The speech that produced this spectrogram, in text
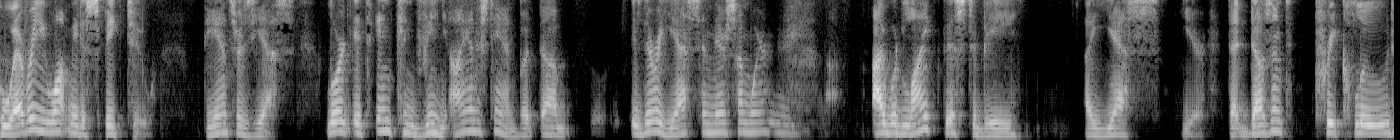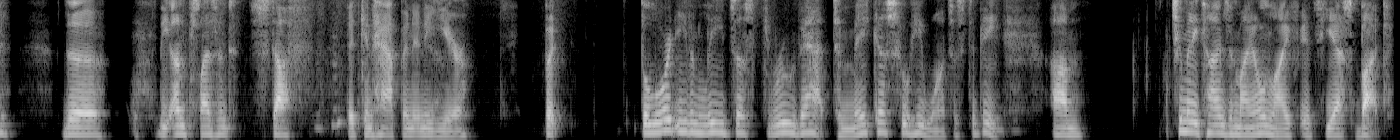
Whoever you want me to speak to, the answer is yes. Lord, it's inconvenient. I understand, but um, is there a yes in there somewhere? I would like this to be a yes year that doesn't preclude the the unpleasant stuff mm-hmm. that can happen in a year. But the Lord even leads us through that to make us who He wants us to be. Mm-hmm. Um, too many times in my own life, it's yes, but,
